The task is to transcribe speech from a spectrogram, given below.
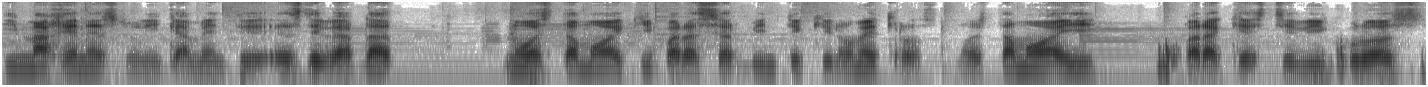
imágenes únicamente, es de verdad. No estamos aquí para hacer 20 kilómetros, no estamos ahí para que estos vehículos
